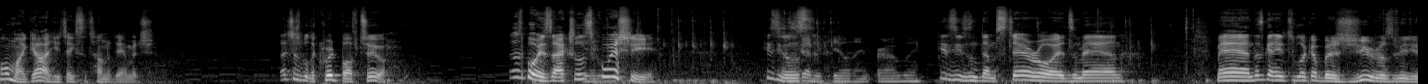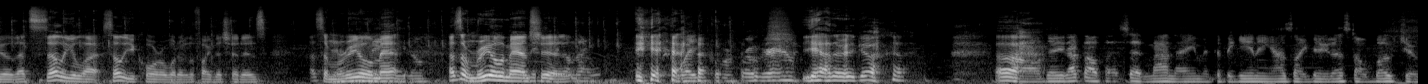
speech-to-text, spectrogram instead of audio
Oh my god, he takes a ton of damage. That's just with a crit buff, too. This boy is actually squishy. He's Could using, have killed him probably. he's using them steroids, man. Man, this guy needs to look up Bajiro's video. That's cellulite, cellucore, or whatever the fuck that shit is. That's some Yeah, real we need to man. That's some real man we need to get shit. on that yeah. Program. yeah, there you go. uh, Oh, dude, I thought that said my name at the beginning. I was like, dude, that's stole both your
